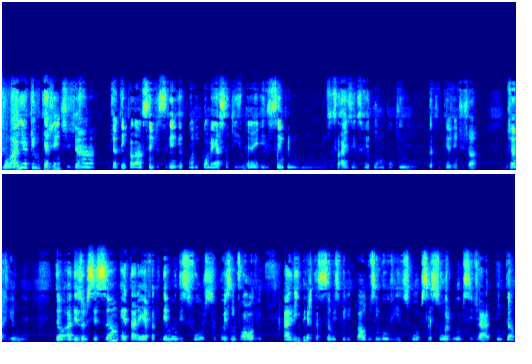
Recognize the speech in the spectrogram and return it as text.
Bom, aí aquilo que a gente já já tem falado sempre, é, é, quando começa aqui, né, eles sempre, nos slides, eles retomam um pouquinho daquilo que a gente já, já viu, né? Então, a desobsessão é tarefa que demanda esforço, pois envolve a libertação espiritual dos envolvidos, o obsessor e o obsidiado. Então,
